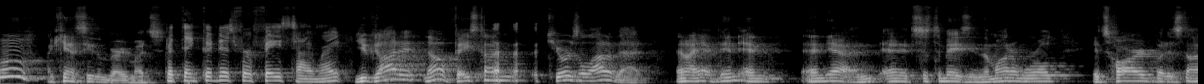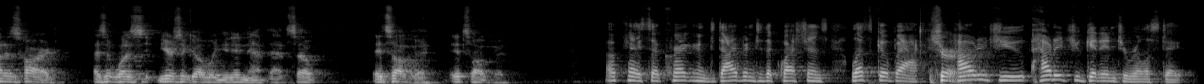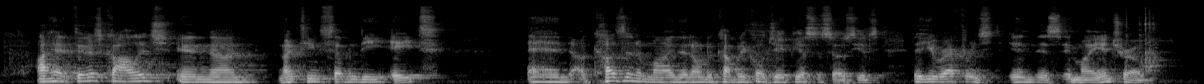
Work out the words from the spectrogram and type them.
Oh, I can't see them very much. But thank goodness for FaceTime, right? You got it. No, FaceTime cures a lot of that. And I have and and, and yeah, and, and it's just amazing. In the modern world, it's hard, but it's not as hard as it was years ago when you didn't have that. So it's all good. It's all good. Okay, so Craig, to dive into the questions, let's go back. Sure. How did you How did you get into real estate? I had finished college in uh, 1978 and a cousin of mine that owned a company called JPS Associates that you referenced in this in my intro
